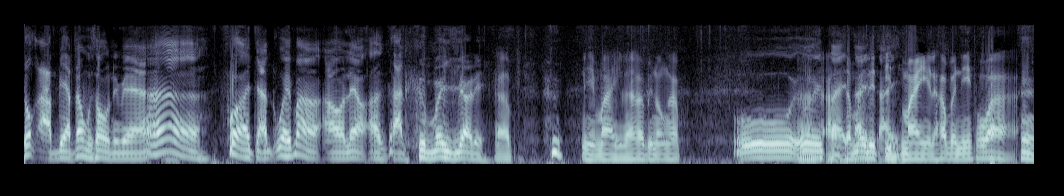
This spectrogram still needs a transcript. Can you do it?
นกอาบแดดนะมื้อเช้านี่แหม่พวกอาจารย์อวยมาเอาแล้วอากาศขึ้นมาอีกแล้วนี่ครับ นี่มาอีกแล้วครับพี่น้องครับโอ้ยเอ้ยอาจตายจะไม่ได้ตายติดไม้นะครับวันนี้เพราะว่าเออ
